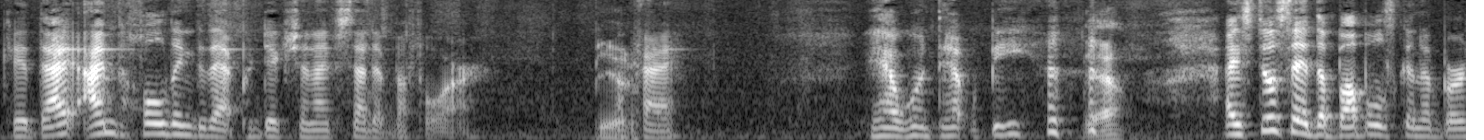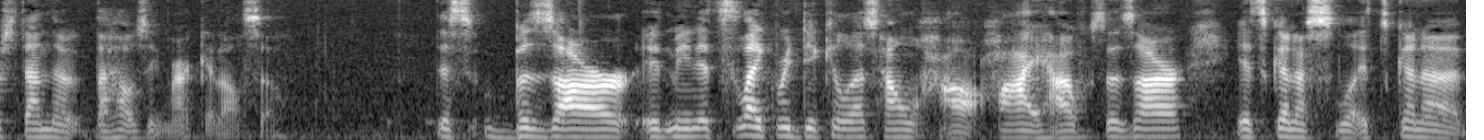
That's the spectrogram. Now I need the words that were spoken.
Okay, that, I'm holding to that prediction. I've said it before. Beautiful. Okay. Yeah, wouldn't that be? Yeah. I still say the bubble's going to burst on the, the housing market also. This bizarre, I mean, it's like ridiculous how, how high houses are. It's going to sl- it's going to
